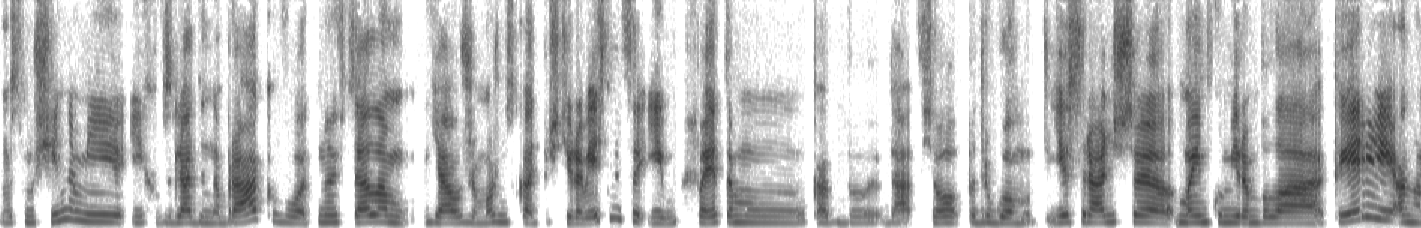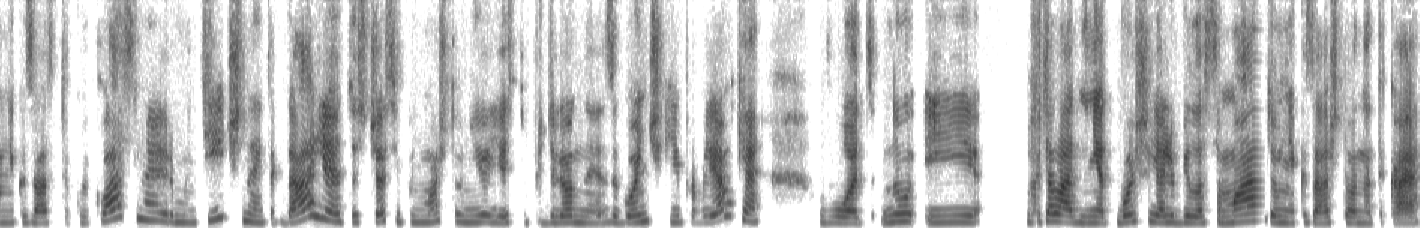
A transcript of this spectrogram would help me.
с мужчинами, их взгляды на брак, вот. Ну и в целом я уже, можно сказать, почти ровесница им, поэтому как бы, да, все по-другому. Если раньше моим кумиром была Кэрри, она мне казалась такой классной, романтичной и так далее, то сейчас я понимаю, что у нее есть определенные загончики и проблемки, вот. Ну и ну, хотя ладно, нет, больше я любила сама, то мне казалось, что она такая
